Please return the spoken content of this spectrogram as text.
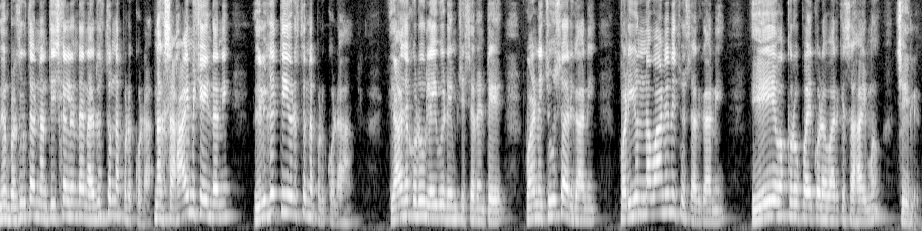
నేను బ్రతుకుతాను నన్ను తీసుకెళ్ళండి అని అరుస్తున్నప్పటికి కూడా నాకు సహాయం చేయండి అని వెలుగెత్తి ఏడుస్తున్నప్పటికి కూడా యాజకుడు లేవుడు ఏం చేశారంటే వాడిని చూశారు కానీ పడి ఉన్న వాణిని చూశారు కానీ ఏ ఒక్క రూపాయి కూడా వారికి సహాయము చేయలేదు.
